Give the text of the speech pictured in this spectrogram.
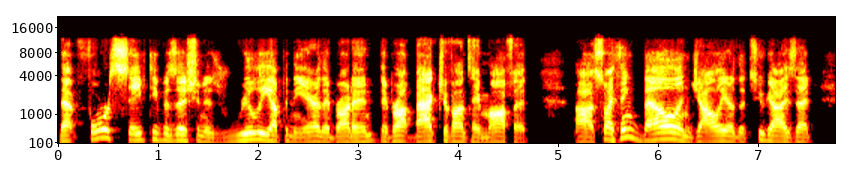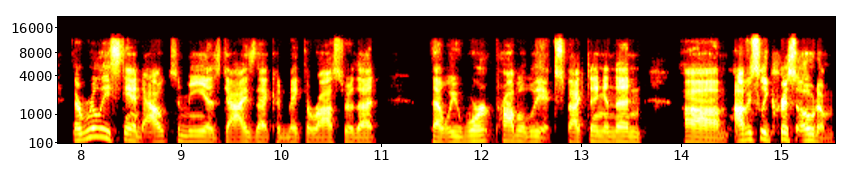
that fourth safety position is really up in the air. They brought in, they brought back Jovante Moffatt. Uh, so I think Bell and Jolly are the two guys that that really stand out to me as guys that could make the roster that that we weren't probably expecting. And then um, obviously Chris Odom.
